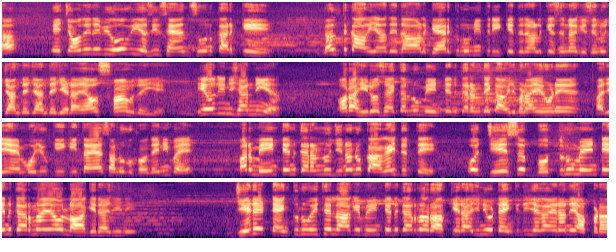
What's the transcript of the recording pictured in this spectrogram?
ਆ, ਇਹ ਚਾਹੁੰਦੇ ਨੇ ਵੀ ਉਹ ਵੀ ਅਸੀਂ ਸੈਨ ਸੂਨ ਕਰਕੇ ਗਲਤ ਕਾਗਜ਼ਾਂ ਦੇ ਨਾਲ ਗੈਰ ਕਾਨੂੰਨੀ ਤਰੀਕੇ ਦੇ ਨਾਲ ਕਿਸੇ ਨਾ ਕਿਸੇ ਨੂੰ ਜਾਂਦੇ ਜਾਂਦੇ ਜਿਹੜਾ ਆ, ਉਹ ਸਾਂਭ ਦਈਏ। ਇਹ ਉਹਦੀ ਨਿਸ਼ਾਨੀ ਆ। ਔਰ ਆ ਹੀਰੋ ਸਾਈਕਲ ਨੂੰ ਮੇਨਟੇਨ ਕਰਨ ਦੇ ਕਾਗਜ਼ ਬਣਾਏ ਹੋਣੇ ਆ। ਹਜੇ ਐਮਓਯੂ ਕੀ ਕੀਤਾ ਆ, ਸਾਨੂੰ ਵਿਖਾਉਂਦੇ ਨਹੀਂ ਪਏ। ਪਰ ਮੇਨਟੇਨ ਕਰਨ ਨੂੰ ਜਿਨ੍ਹਾਂ ਨੂੰ ਕਾਗਜ਼ ਦਿੱਤੇ, ਉਹ ਜਿਸ ਬੁੱਤ ਨੂੰ ਮੇਨਟੇਨ ਕਰਨਾ ਆ, ਉਹ ਲਾ ਕੇ ਰਾਜੀ ਨਹੀਂ ਜਿਹੜੇ ਟੈਂਕ ਨੂੰ ਇੱਥੇ ਲਾ ਕੇ ਮੇਨਟੇਨ ਕਰਨਾ ਉਹ ਰੱਖ ਕੇ ਰਾਜੀ ਨਹੀਂ, ਉਹ ਟੈਂਕ ਦੀ ਜਗ੍ਹਾ ਇਹਨਾਂ ਨੇ ਆਪਣਾ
